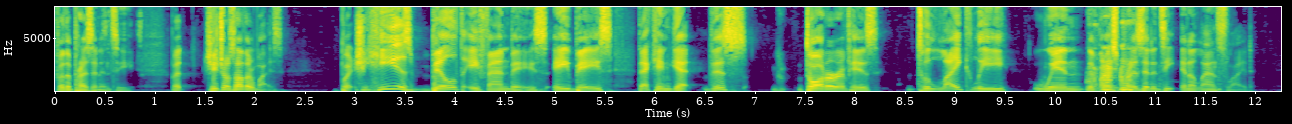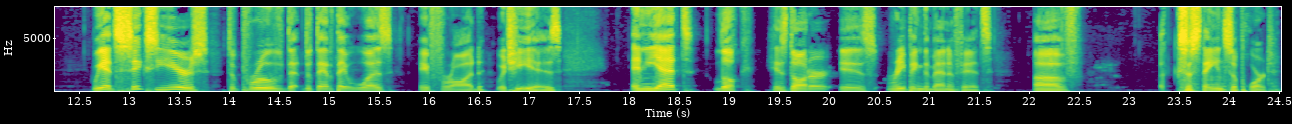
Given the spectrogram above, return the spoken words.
for the presidency but she chose otherwise. But she, he has built a fan base a base that can get this daughter of his to likely win the vice presidency in a landslide. We had six years to prove that duterte was a fraud which he is and yet look his daughter is reaping the benefits of sustained support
